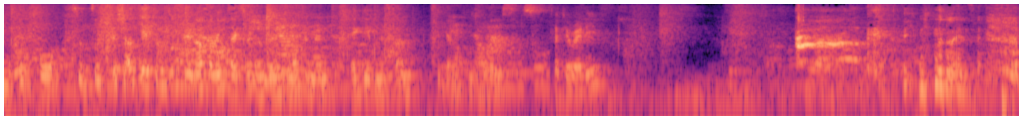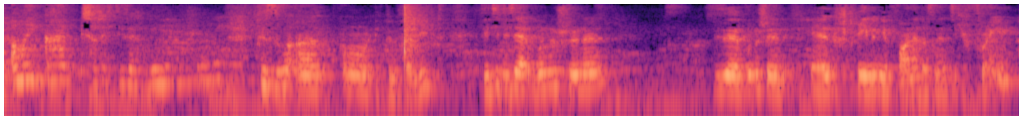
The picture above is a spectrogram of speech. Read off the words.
Bin so froh. Es schaut jetzt schon so schön aus, aber ich zeige es euch natürlich noch im Ergebnis dann. Ich kriege ja noch ein paar Waves. Seid ihr ready? Ich muss nur leise sein. Oh mein Gott, schaut euch diese wunderschöne Frisur an. Oh, ich bin verliebt. Seht ihr diese wunderschöne, diese wunderschönen hellen Strähnen hier vorne? Das nennt sich Frame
